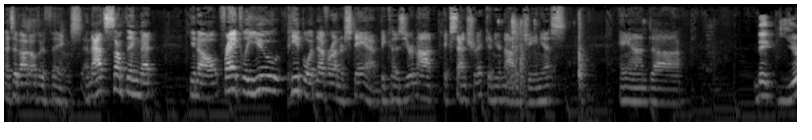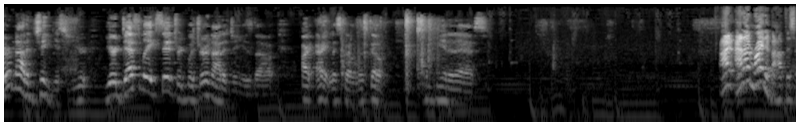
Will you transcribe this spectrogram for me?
it's about other things, and that's something that you know, frankly, you people would never understand because you're not eccentric and you're not a genius. And uh, Nick, you're not a genius. You're you're definitely eccentric, but you're not a genius, dog. All right, all right, let's go. Let's go. I'm being an ass. I, and I'm right about this.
